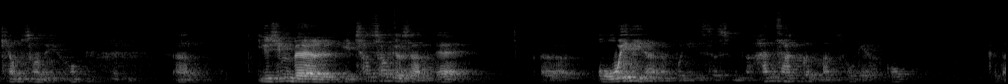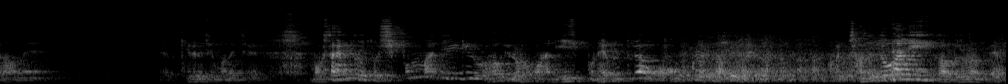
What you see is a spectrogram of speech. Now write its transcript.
겸손해요. 어, 유진벨이 첫 선교사인데 어, 오웬이라는 분이 있었습니다. 한 사건만 소개하고 그 다음에 길어지면 이제 목사님들도 10분만 얘기를 하기로 하고 한 20분 해버리더라고. 그 전두환이가 그러는데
